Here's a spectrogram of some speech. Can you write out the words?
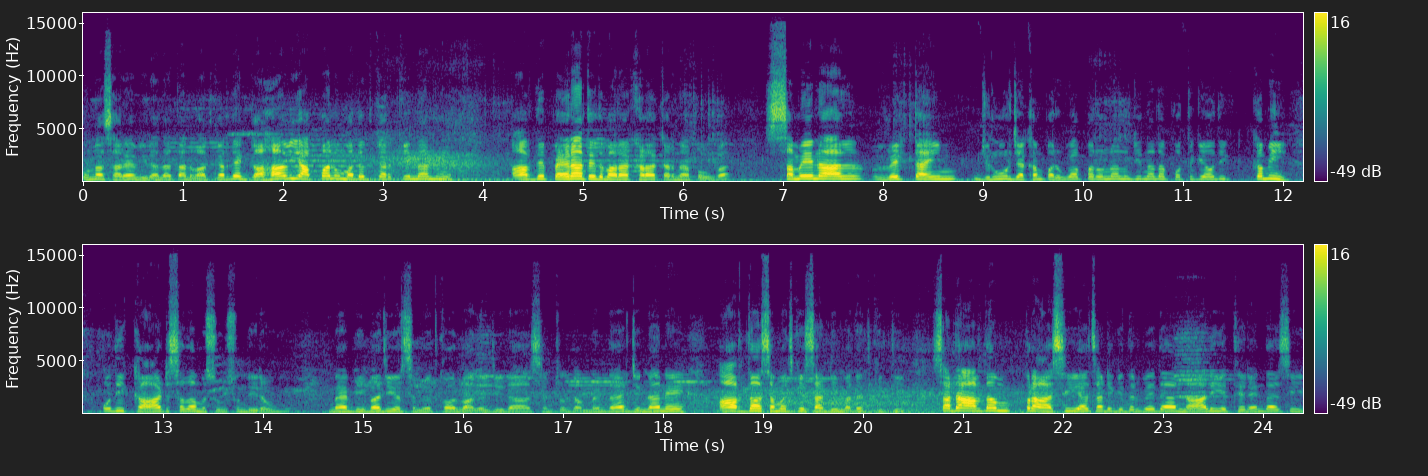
ਉਹਨਾਂ ਸਾਰਿਆਂ ਵੀਰਾਂ ਦਾ ਧੰਨਵਾਦ ਕਰਦੇ ਹਾਂ ਗਾਹਾਂ ਵੀ ਆਪਾਂ ਨੂੰ ਮਦਦ ਕਰਕੇ ਇਹਨਾਂ ਨੂੰ ਆਪਦੇ ਪੈਰਾਂ ਤੇ ਦੁਬਾਰਾ ਖੜਾ ਕਰਨਾ ਪਊਗਾ। ਸਮੇਂ ਨਾਲ ਵਿਦ ਟਾਈਮ ਜ਼ਰੂਰ ਜ਼ਖਮ ਭਰੂਗਾ ਪਰ ਉਹਨਾਂ ਨੂੰ ਜਿਨ੍ਹਾਂ ਦਾ ਪੁੱਤ ਗਿਆ ਉਹਦੀ ਕਮੀ ਉਹਦੀ ਘਾਟ ਸਦਾ ਮਹਿਸੂਸ ਹੁੰਦੀ ਰਹੂਗੀ। ਮੈਂ ਬੀਬਾ ਜੀ ਹਰਸਿਮਰਤ ਕੌਰ ਬਾਦਲ ਜੀ ਦਾ ਸੈਂਟਰਲ ਗਵਰਨਮੈਂਟ ਦਾ ਹੈ, ਜਿਨ੍ਹਾਂ ਨੇ ਆਪਦਾ ਸਮਝ ਕੇ ਸਾਡੀ ਮਦਦ ਕੀਤੀ। ਸਾਡਾ ਆਪਦਾ ਭਰਾ ਸੀ ਆ ਸਾਡੇ ਗਿੱਦੜਵੇ ਦਾ ਨਾਲ ਹੀ ਇੱਥੇ ਰਹਿੰਦਾ ਸੀ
